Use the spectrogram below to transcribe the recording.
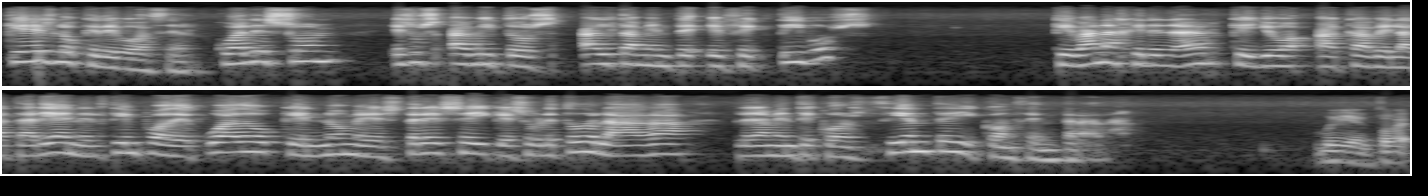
¿Qué es lo que debo hacer? ¿Cuáles son esos hábitos altamente efectivos que van a generar que yo acabe la tarea en el tiempo adecuado, que no me estrese y que sobre todo la haga plenamente consciente y concentrada? Muy bien, pues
